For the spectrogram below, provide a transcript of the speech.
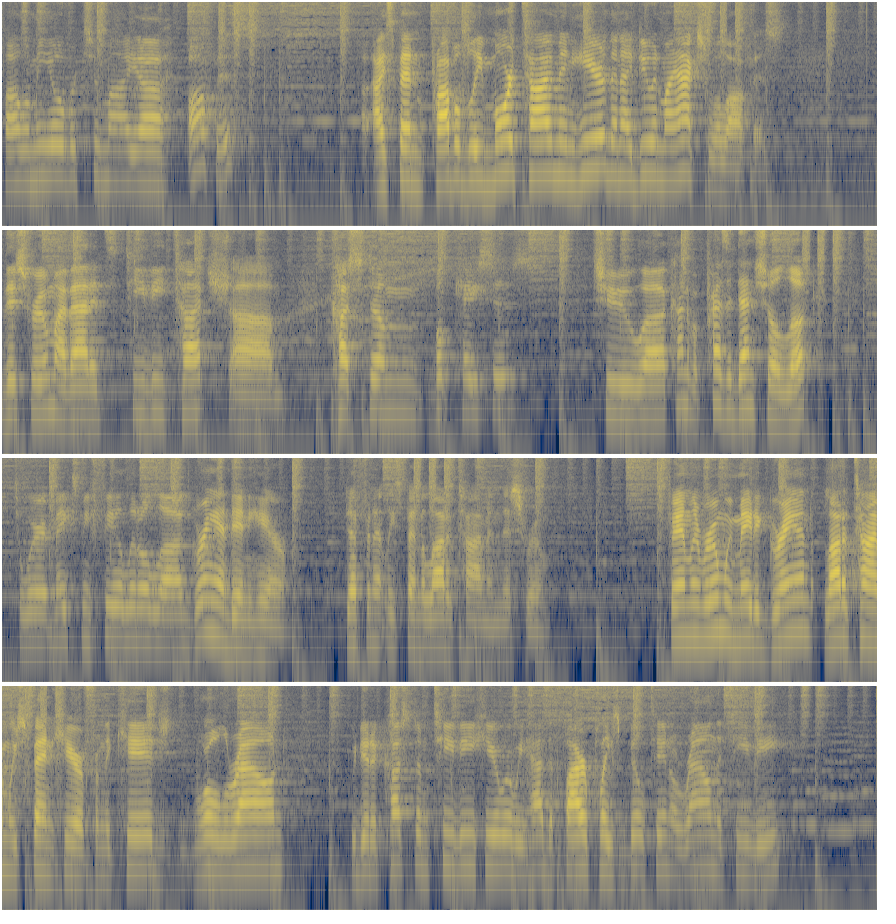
Follow me over to my uh, office. I spend probably more time in here than I do in my actual office. This room, I've added TV touch, um, custom bookcases, to uh, kind of a presidential look to where it makes me feel a little uh, grand in here. Definitely spend a lot of time in this room. Family room, we made it grand. A lot of time we spent here from the kids, roll around. We did a custom TV here where we had the fireplace built in around the TV.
